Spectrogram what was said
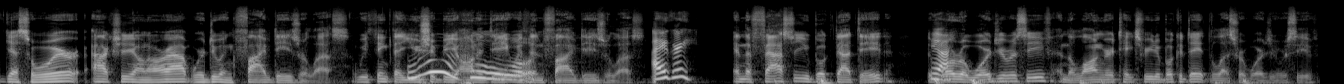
Yeah, so we're actually on our app, we're doing five days or less. We think that you should be on a date within five days or less. I agree. And the faster you book that date, the Yeah. more rewards you receive, and the longer it takes for you to book a date, the less rewards you receive.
